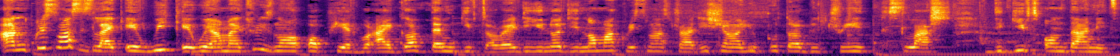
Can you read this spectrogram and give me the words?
and christmas is like a week away and my tree is not up yet but i got them gift already. You know the normal christmas tradition you put up the tree slash the gift underneath.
